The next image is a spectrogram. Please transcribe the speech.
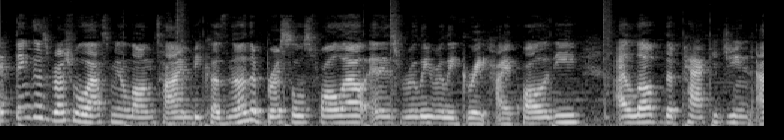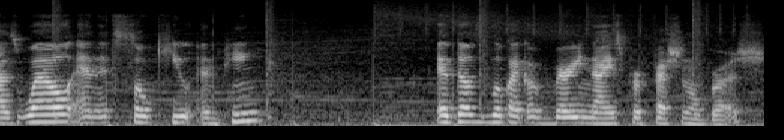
I think this brush will last me a long time because none of the bristles fall out and it's really really great high quality I love the packaging as well and it's so cute and pink it does look like a very nice professional brush.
